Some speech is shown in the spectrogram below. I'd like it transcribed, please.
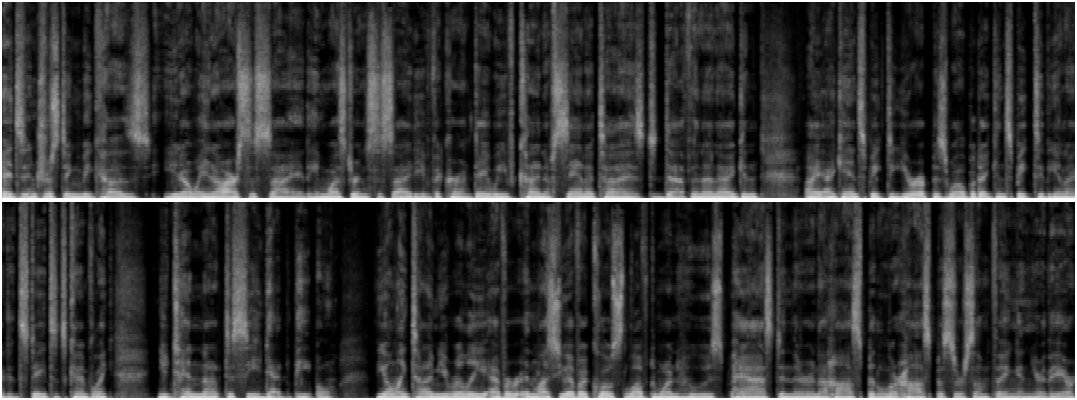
It's interesting because, you know, in our society, in Western society of the current day, we've kind of sanitized death. And then I can, I, I can't speak to Europe as well, but I can speak to the United States. It's kind of like you tend not to see dead people the only time you really ever, unless you have a close loved one who is passed and they're in a hospital or hospice or something and you're there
